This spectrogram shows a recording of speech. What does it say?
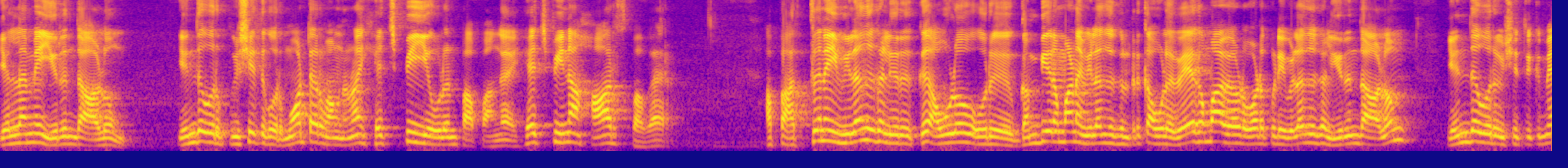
எல்லாமே இருந்தாலும் எந்த ஒரு விஷயத்துக்கு ஒரு மோட்டார் வாங்கணும்னா ஹெச்பி எவ்வளோன்னு பார்ப்பாங்க. ஹெச்பினா ஹார்ஸ் பவர் அப்போ அத்தனை விலங்குகள் இருக்குது அவ்வளோ ஒரு கம்பீரமான விலங்குகள் இருக்குது அவ்வளோ வேகமாக ஓடக்கூடிய விலங்குகள் இருந்தாலும் எந்த ஒரு விஷயத்துக்குமே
